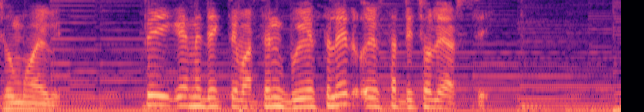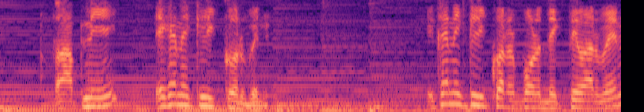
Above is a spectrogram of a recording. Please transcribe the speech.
জুম হবে তো এখানে দেখতে পাচ্ছেন বুয়েসেল এর ওয়েবসাইটটি চলে আসছে। তো আপনি এখানে ক্লিক করবেন। এখানে ক্লিক করার পর দেখতে পারবেন,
